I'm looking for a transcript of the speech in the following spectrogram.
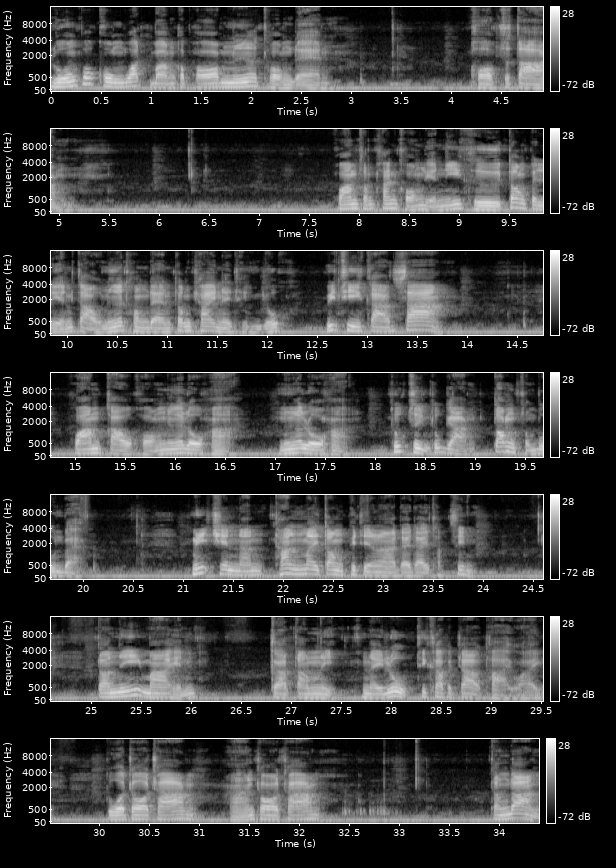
หลวงพ่อคงวัดบางกระพร้อมเนื้อทองแดง ขอบสตางค์ความสำคัญของเหรียญนี้คือต้องเป็นเหรียญเก่าเนื้อทองแดงต้องใช้ในถึงยุค วิธีการสร้าง ความเก่าของเนื้อโลหะ เนื้อโลหะ ทุกสิ่งทุกอย่างต้องสมบูรณ์แบบ มิเช่นนั้นท่านไม่ต้องพิจารณาใด ๆ ทั้งสิ้น ตอนนี้มาเห็นกาตำหนิในรูปที่ข้าพเจ้าถ่ายไว้ ตัวชอช้าง หางชอช้าง ทางด้าน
